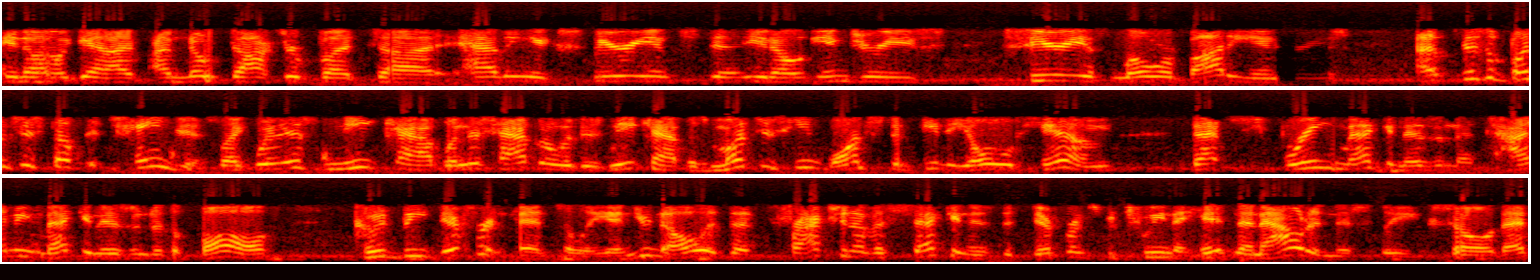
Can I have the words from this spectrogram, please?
you know again I, I'm no doctor, but uh, having experienced uh, you know injuries serious lower body injuries. Uh, there's a bunch of stuff that changes. Like when this kneecap, when this happened with his kneecap, as much as he wants to be the old him, that spring mechanism, that timing mechanism to the ball could be different mentally. And you know, the fraction of a second is the difference between a hit and an out in this league. So that,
